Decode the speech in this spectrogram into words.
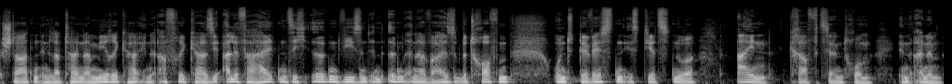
Staaten in Lateinamerika, in Afrika. Sie alle verhalten sich irgendwie, sind in irgendeiner Weise betroffen und der Westen ist jetzt nur ein Kraftzentrum in einem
